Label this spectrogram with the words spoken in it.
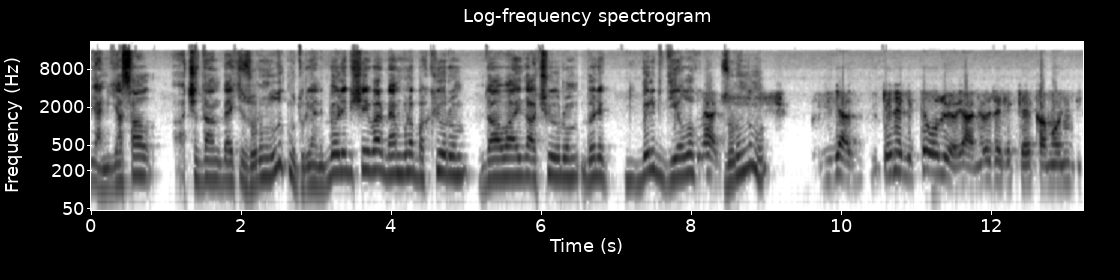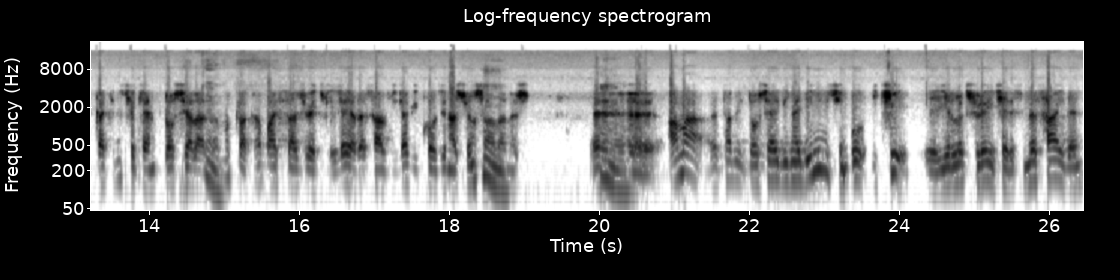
yani yasal açıdan belki zorunluluk mudur? Yani böyle bir şey var ben buna bakıyorum davayı da açıyorum böyle böyle bir diyalog Ya- zorunlu mu? Ya genellikle oluyor yani özellikle kamuoyunun dikkatini çeken dosyalarda Hı. mutlaka başsavcı vekiliyle ya da savcıyla bir koordinasyon sağlanır. Ee, ama e, tabii dosyayı bilmediğimiz için bu iki e, yıllık süre içerisinde sahiden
